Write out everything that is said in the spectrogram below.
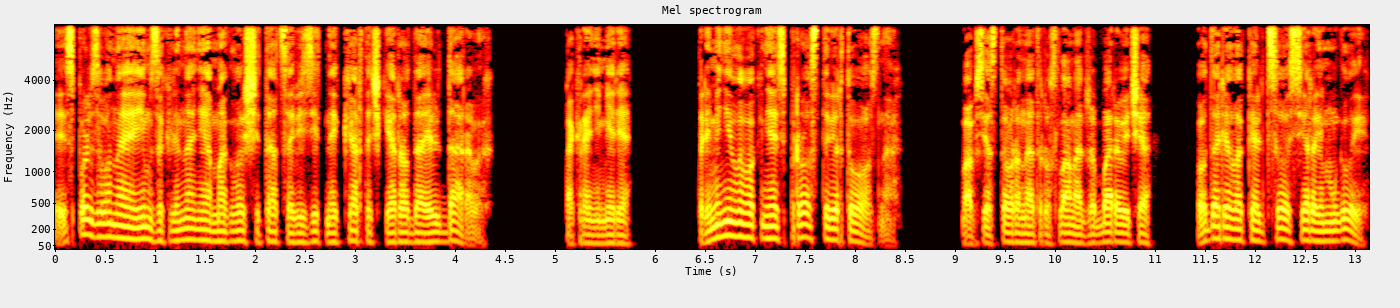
использованное им заклинание могло считаться визитной карточкой рода Эльдаровых. По крайней мере, применил его князь просто виртуозно. Во все стороны от Руслана Джабаровича ударило кольцо серой мглы.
